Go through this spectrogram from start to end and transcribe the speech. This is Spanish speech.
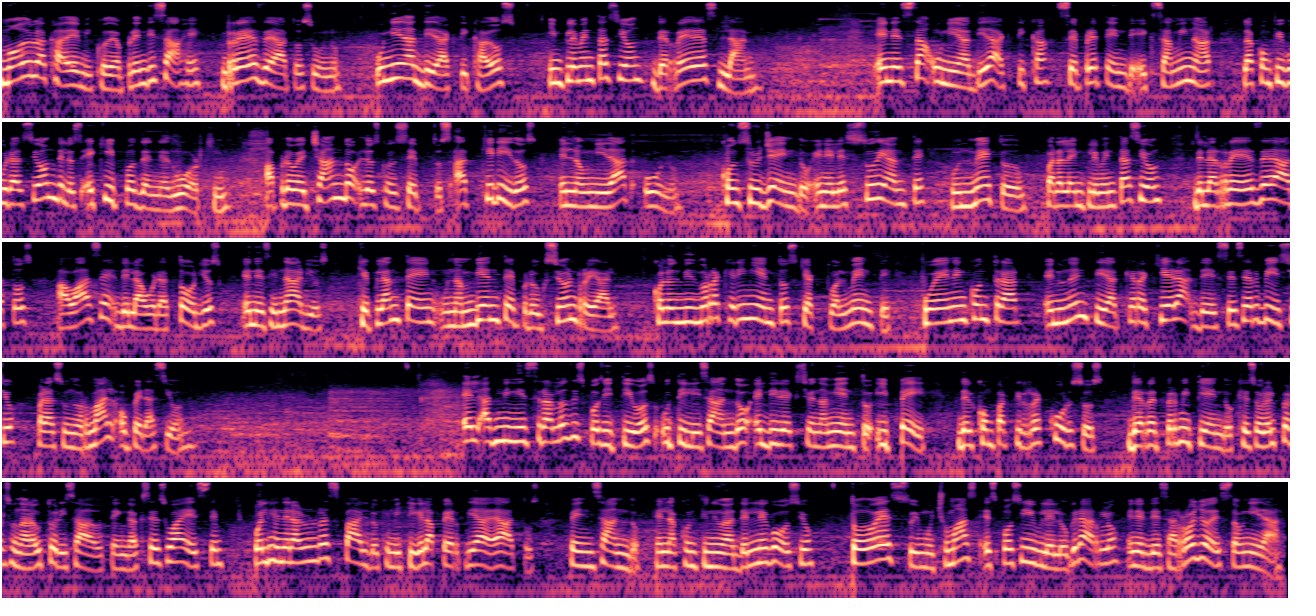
Módulo Académico de Aprendizaje, Redes de Datos 1. Unidad Didáctica 2. Implementación de redes LAN. En esta unidad didáctica se pretende examinar la configuración de los equipos de networking, aprovechando los conceptos adquiridos en la unidad 1, construyendo en el estudiante un método para la implementación de las redes de datos a base de laboratorios en escenarios que planteen un ambiente de producción real, con los mismos requerimientos que actualmente pueden encontrar en una entidad que requiera de este servicio para su normal operación. El administrar los dispositivos utilizando el direccionamiento IP del compartir recursos de red permitiendo que solo el personal autorizado tenga acceso a este o el generar un respaldo que mitigue la pérdida de datos pensando en la continuidad del negocio, todo esto y mucho más es posible lograrlo en el desarrollo de esta unidad.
